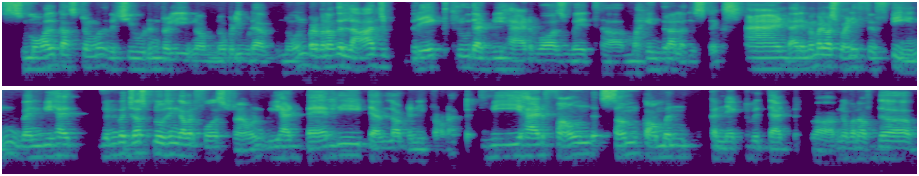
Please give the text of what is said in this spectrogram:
small customers, which you wouldn't really, you know, nobody would have known. But one of the large breakthrough that we had was with uh, Mahindra Logistics, and I remember it was 2015 when we had when we were just closing our first round, we had barely developed any product. We had found some common connect with that, uh, you know, one of the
